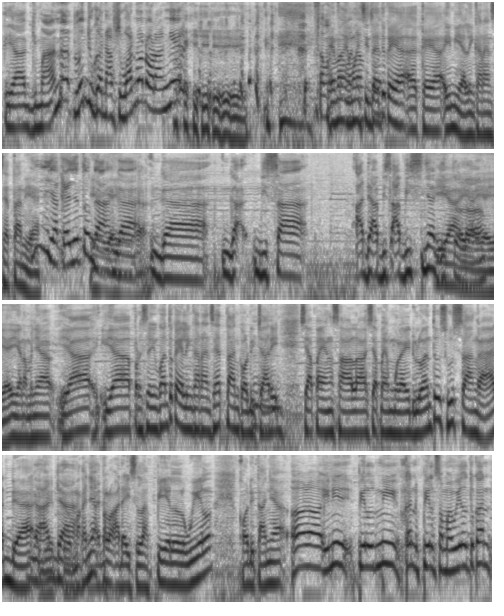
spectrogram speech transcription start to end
Ya gimana? Lu juga nafsuan kan orangnya. Sama-sama emang emang cinta nafsu. itu kayak eh, kayak ini ya lingkaran setan ya. Iya kayaknya tuh Iya, nggak iya, nggak iya. nggak nggak bisa ada habis-habisnya gitu Iya, loh. iya, iya, iya, yang namanya ya, ya perselingkuhan tuh kayak lingkaran setan. Kalau dicari siapa yang salah, siapa yang mulai duluan tuh susah, nggak ada. Nggak gitu. ada, Makanya kalau ada istilah pill will, kalau ditanya, oh ini pill nih kan pill sama will tuh kan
